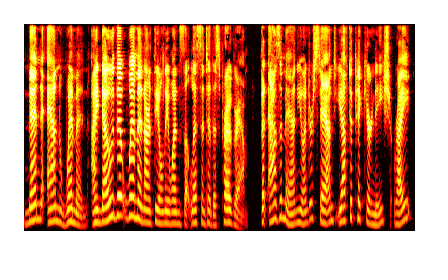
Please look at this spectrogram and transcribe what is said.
men and women. I know that women aren't the only ones that listen to this program, but as a man, you understand you have to pick your niche, right?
